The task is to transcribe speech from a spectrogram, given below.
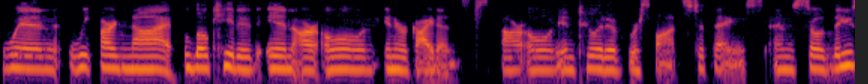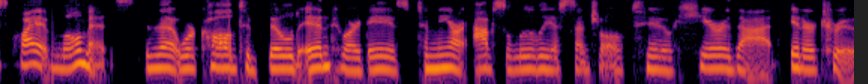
when we are not located in our own inner guidance, our own intuitive response to things. And so these quiet moments that we're called to build into our days to me are absolutely essential to hear that inner truth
